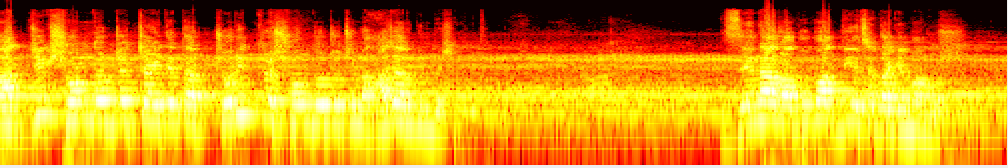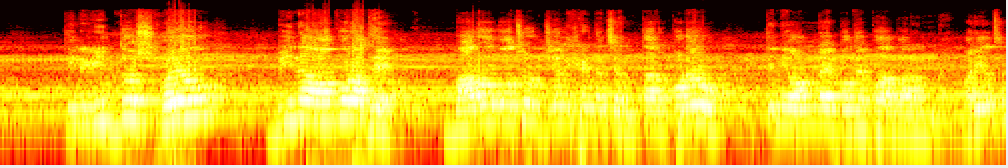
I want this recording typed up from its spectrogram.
বাহ্যিক সৌন্দর্যের চাইতে তার চরিত্রের সৌন্দর্য ছিল হাজার গুণ বেশি। জেনার অপবাদ দিয়েছে তাকে মানুষ। তিনি নির্দোষ হয়েও বিনা অপরাধে বারো বছর জেল খেটেছেন। তারপরেও তিনি অন্যায় পথে পা বাড়ান নাই। বাড়িয়েছে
